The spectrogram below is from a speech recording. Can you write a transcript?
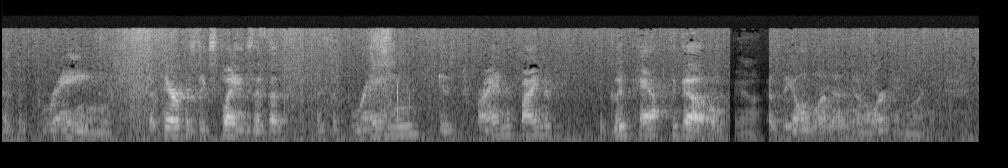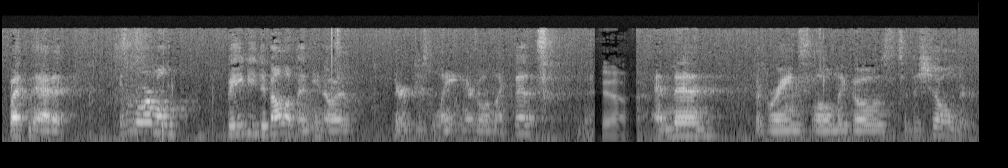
that the brain the therapist explains that the that the brain is trying to find a, a good path to go Yeah. because the old one isn't going to work anymore but that it, in normal baby development you know they're just laying there going like this Yeah. and then the brain slowly goes to the shoulders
